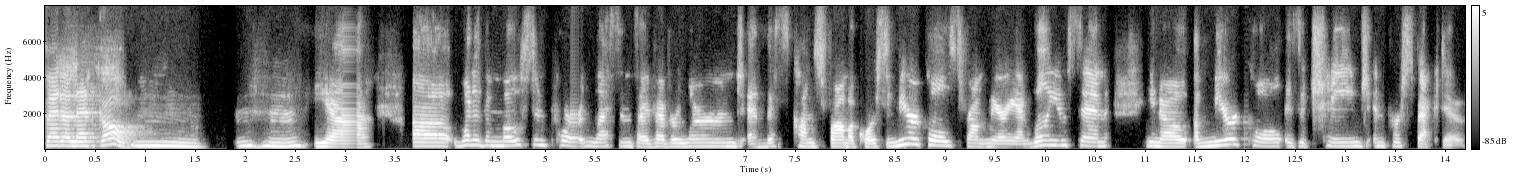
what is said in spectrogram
better let go mm, mm-hmm. yeah uh, one of the most important lessons I've ever learned, and this comes from A Course in Miracles from Marianne Williamson. You know, a miracle is a change in perspective.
